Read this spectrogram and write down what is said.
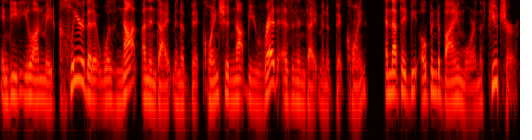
Indeed, Elon made clear that it was not an indictment of Bitcoin, should not be read as an indictment of Bitcoin, and that they'd be open to buying more in the future.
